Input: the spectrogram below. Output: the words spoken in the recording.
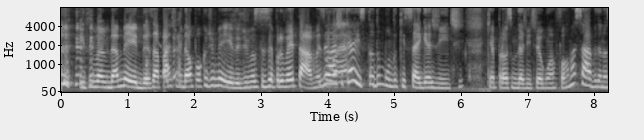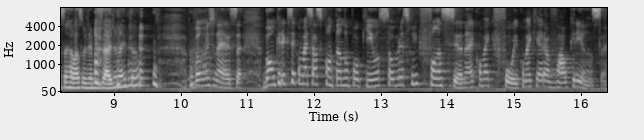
Isso vai me dar medo, essa parte me dá um pouco de medo de você se aproveitar. Mas Não eu é? acho que é isso, todo mundo que segue a gente, que é próximo da gente de alguma forma, sabe da nossa relação de amizade, né? Então... Vamos nessa. Bom, queria que você começasse contando um pouquinho sobre a sua infância, né? Como é que foi? Como é que era a Val criança?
